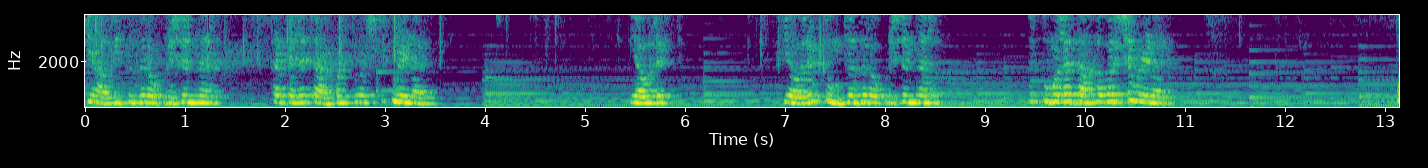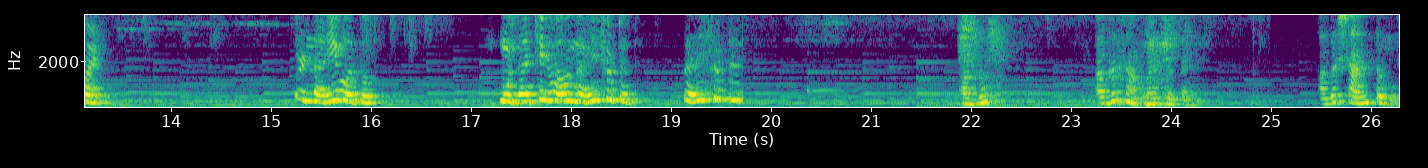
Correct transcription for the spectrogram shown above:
की आवीचं जर ऑपरेशन झालं तर त्याला चार पाच वर्षच मिळणार. या उलट या उलट तुमचं जर ऑपरेशन झालं तर तुम्हाला दहा वर्ष मिळणार. पण पण नाही होतो हो. मुलाची हाव नाही सुटत नाही सुटत. अगं अगं सांभाळ स्वतःला. अगं शांत हो.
